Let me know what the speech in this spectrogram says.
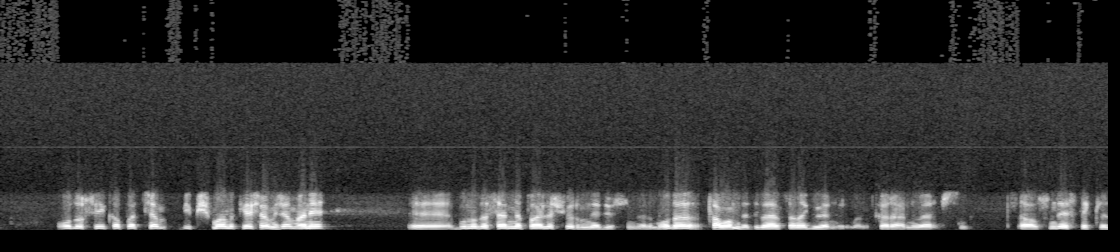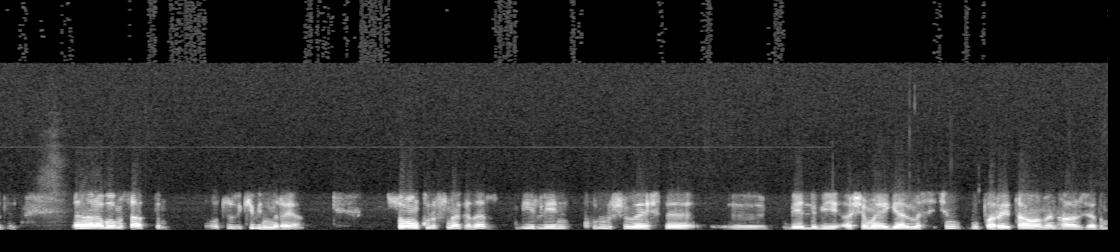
o dosyayı kapatacağım. Bir pişmanlık yaşamayacağım. Hani e, bunu da seninle paylaşıyorum ne diyorsun dedim. O da tamam dedi ben sana güveniyorum. Hani kararını vermişsin. Sağ olsun destekledi. Ben arabamı sattım 32 bin liraya. Son kuruşuna kadar birliğin kuruluşu ve işte e, belli bir aşamaya gelmesi için bu parayı tamamen harcadım.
